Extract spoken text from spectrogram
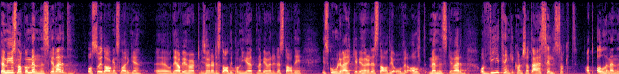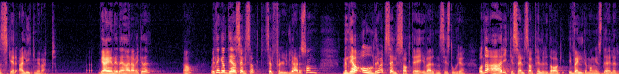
Det er mye snakk om menneskeverd også i dagens Norge. Eh, og det har Vi hørt, vi hører det stadig på nyhetene, vi hører det stadig i skoleverket, vi hører det stadig overalt. Menneskeverd. Og vi tenker kanskje at det er selvsagt at alle mennesker er like mye verdt. Vi er enige i det her, er vi ikke det? Ja. Vi tenker at det er selvsagt. Selvfølgelig er det sånn. Men det har aldri vært selvsagt det i verdens historie. Og det er ikke selvsagt heller i dag i veldig mange deler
